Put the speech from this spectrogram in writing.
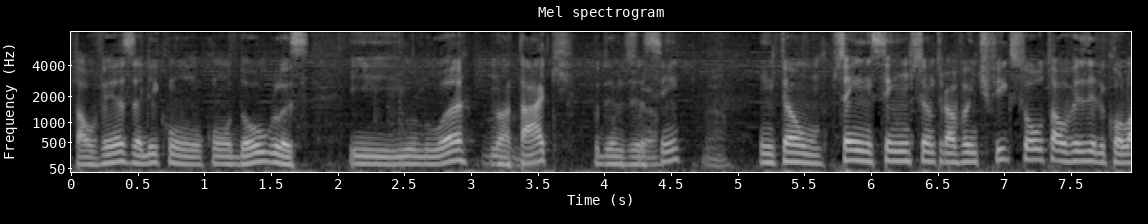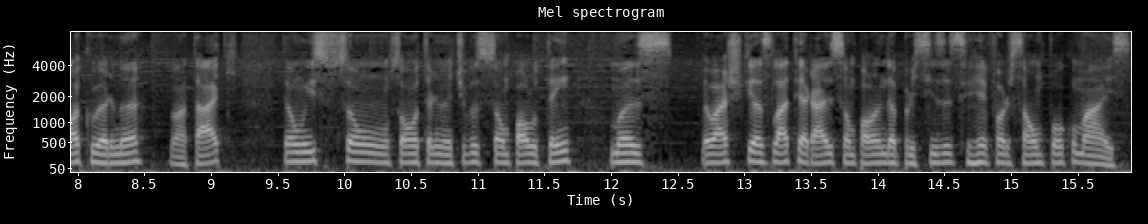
talvez ali com, com o Douglas e o Luan no uhum. ataque, podemos dizer assim. É. Então, sem, sem um centroavante fixo, ou talvez ele coloque o Hernan no ataque. Então isso são, são alternativas que São Paulo tem, mas eu acho que as laterais de São Paulo ainda precisa se reforçar um pouco mais.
